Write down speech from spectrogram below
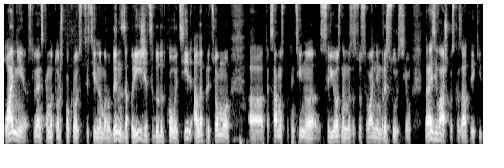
плані Слов'янська Моторс Покровськ це ціль номер один. Запоріжжя це додаткова ціль, але при цьому е, так само з потенційно серйозним застосуванням ресурсів. Наразі важко сказати, які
